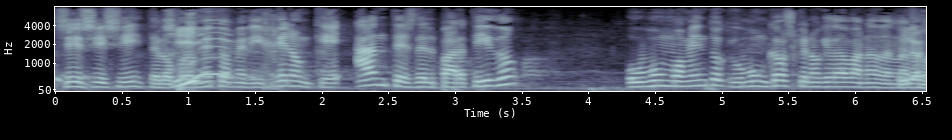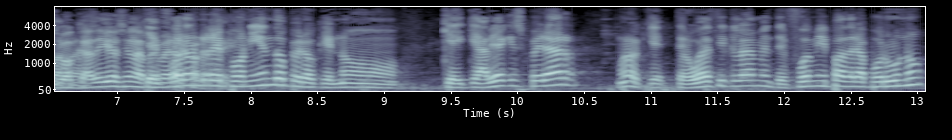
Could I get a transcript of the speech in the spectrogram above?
Sí, sí, sí, te lo ¿Sí? prometo. Me dijeron que antes del partido hubo un momento que hubo un caos que no quedaba nada en Y los barras. bocadillos en la que primera fueron parte. reponiendo, pero que no... Que, que había que esperar... Bueno, que te lo voy a decir claramente. Fue mi padre a por uno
